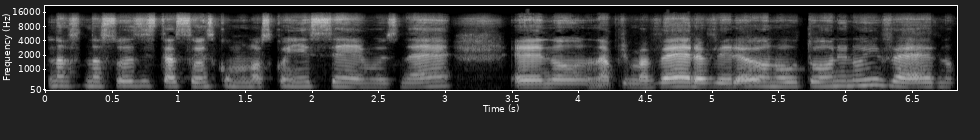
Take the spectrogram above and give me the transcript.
nas, nas, suas estações como nós conhecemos, né? É, no, na primavera, verão, no outono e no inverno,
